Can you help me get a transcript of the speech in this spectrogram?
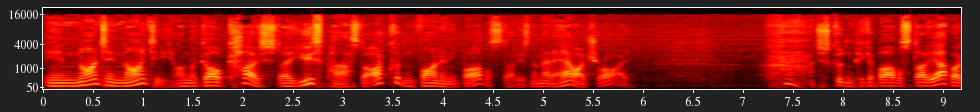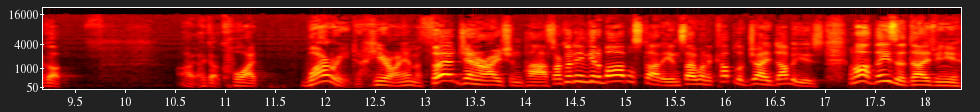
in 1990 on the Gold Coast, a youth pastor. I couldn't find any Bible studies no matter how I tried. I just couldn't pick a Bible study up. I got, I, got quite worried. Here I am, a third generation pastor. I couldn't even get a Bible study. And so when a couple of JWs, and these are the days when you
